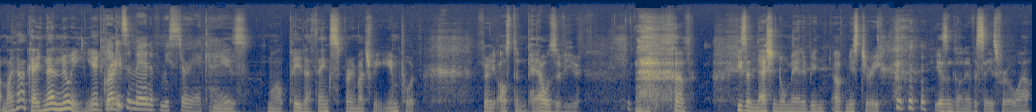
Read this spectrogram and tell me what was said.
I'm like, okay, Naitanui, yeah, great. Peter's a man of mystery, okay? He is. Well, Peter, thanks very much for your input. Very Austin Powers of you. Um, He's a national man of, in, of mystery. he hasn't gone overseas for a while.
